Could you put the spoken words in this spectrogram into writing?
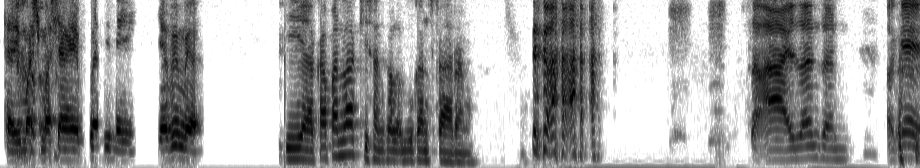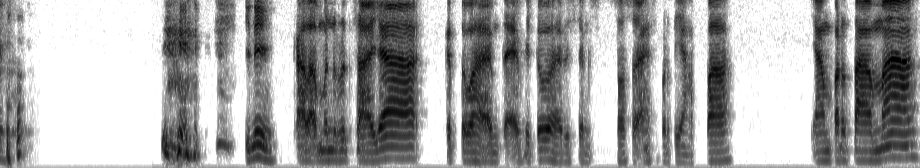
dari mas-mas yang hebat ini. Ya Bim ya? Iya, kapan lagi San kalau bukan sekarang? Soal San San. Oke. ini kalau menurut saya ketua HMTF itu harus yang sosok yang seperti apa? Yang pertama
